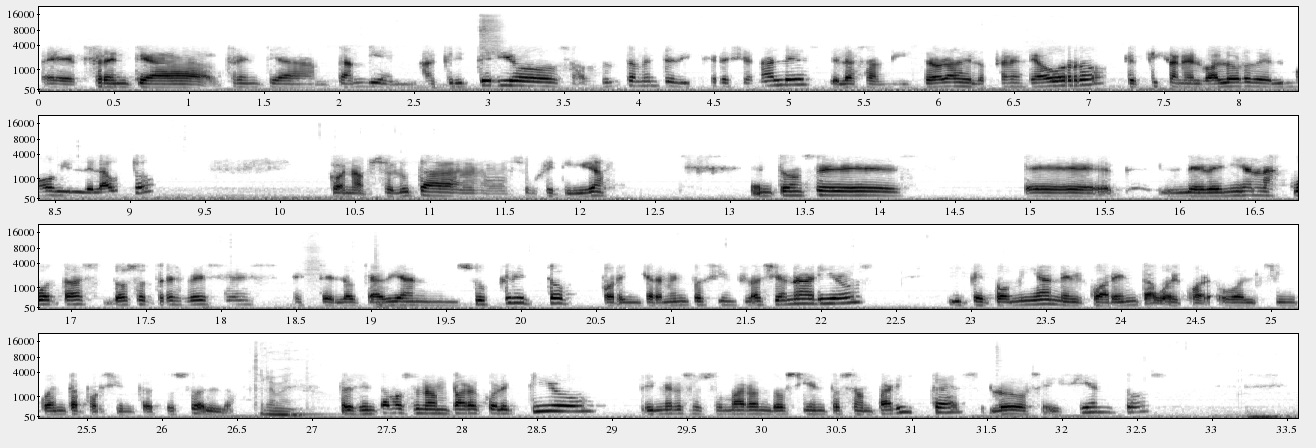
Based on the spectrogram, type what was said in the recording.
eh, frente a frente a también a criterios absolutamente discrecionales de las administradoras de los planes de ahorro que fijan el valor del móvil del auto con absoluta subjetividad. Entonces eh, le venían las cuotas dos o tres veces este, lo que habían suscrito por incrementos inflacionarios y te comían el 40 o el, o el 50% de tu sueldo. Tremendo. Presentamos un amparo colectivo, primero se sumaron 200 amparistas, luego 600,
